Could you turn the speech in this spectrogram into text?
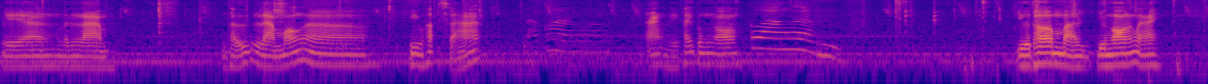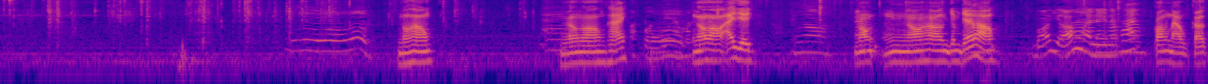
Thì mình làm mình thử làm món à, nghêu hấp xả Đã có ăn không? Ăn thì thấy cũng ngon. Có ăn à. Vừa thơm mà vừa ngon lắm Ừ, ngon không? Ngon ngon không thấy ngon ngon ấy gì? Ngon. Ngon ngon hơn trong chép không? Bỏ vỏ ngoài này nè Thái. con nào cực?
